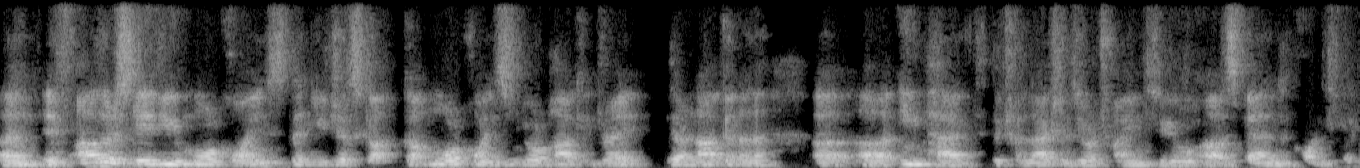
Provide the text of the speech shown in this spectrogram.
And if others gave you more coins, then you just got, got more coins in your pocket, right? They're not going to uh, uh, impact the transactions you're trying to uh, spend coins with.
